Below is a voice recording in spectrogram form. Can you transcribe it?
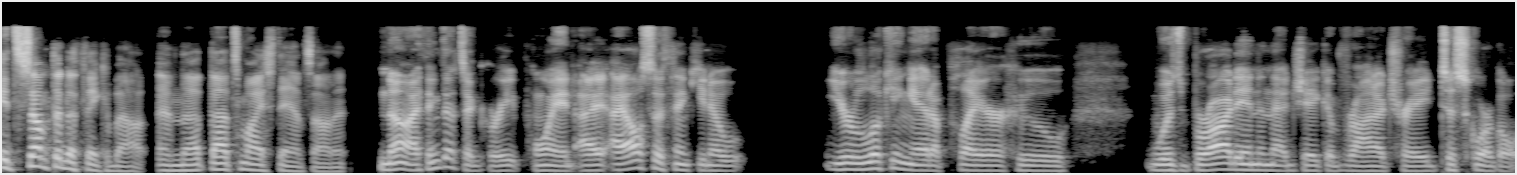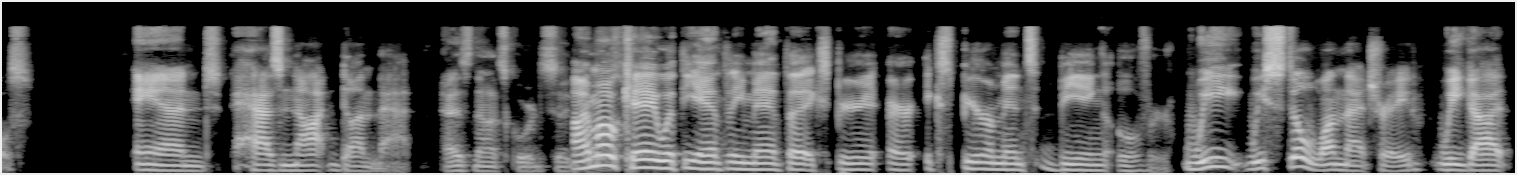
it's something to think about, and that that's my stance on it. No, I think that's a great point. I, I also think, you know, you're looking at a player who was brought in in that Jakub Vrana trade to score goals and has not done that. Has not scored. Said I'm goals. okay with the Anthony Mantha experience or experiment being over. We we still won that trade. We got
